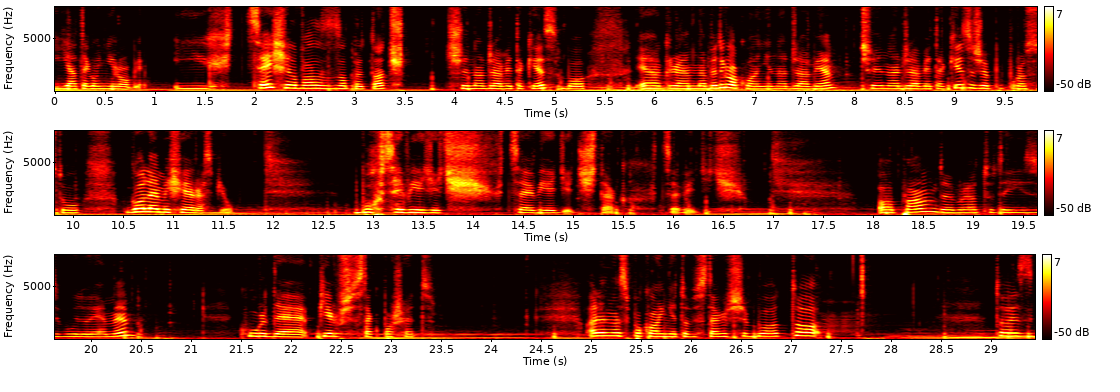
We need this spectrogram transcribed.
ja tego nie robię. I chcę się was zapytać, czy na Javie tak jest, bo ja grałem na Bedrocku, a nie na Javie. Czy na Javie tak jest, że po prostu golemy się respią? Bo chcę wiedzieć, chcę wiedzieć, tak, chcę wiedzieć. Opa, dobra, tutaj zbudujemy. Kurde, pierwszy stak poszedł. Ale na spokojnie to wystarczy, bo to... To jest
